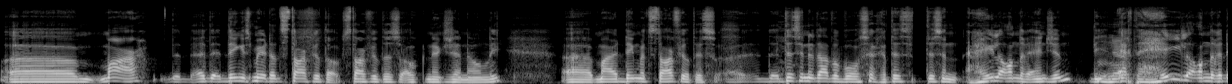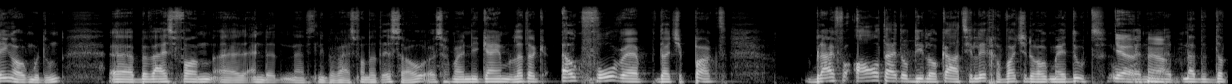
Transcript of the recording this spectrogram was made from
Ehm, maar het ding is meer dat Starfield ook. Starfield is ook next gen only. Eh, maar het ding met Starfield is, eh, het is inderdaad wat Boris zegt. Het is, het is een hele andere engine die Ja. echt hele andere dingen ook moet doen. Eh, bewijs van, en nee, het is niet bewijs van, dat is zo. Zeg maar in die game, letterlijk elk voorwerp dat je pakt, blijft altijd op die locatie liggen, wat je er ook mee doet. Ja. En, Ja. eh, nou, dat, dat,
